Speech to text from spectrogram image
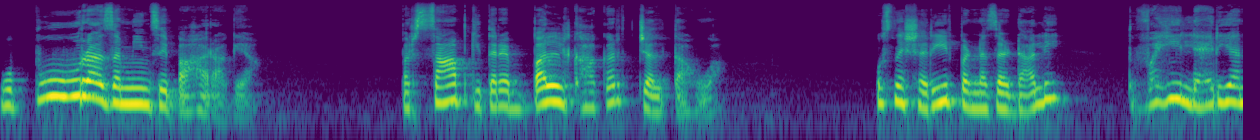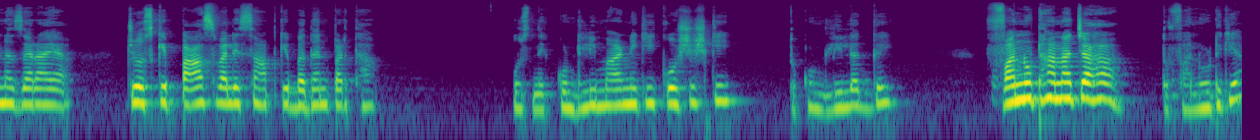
वो पूरा ज़मीन से बाहर आ गया, पर सांप की तरह बल खाकर चलता हुआ। उसने शरीर पर नज़र डाली तो वही लहरिया नज़र आया, जो उसके पास वाले सांप के बदन पर था। उसने कुंडली मारने की कोशिश की तो कुंडली लग गई। फन उठाना चाहा तो फन उठ गया।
